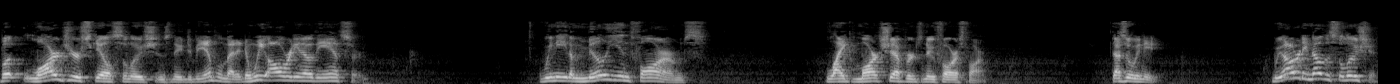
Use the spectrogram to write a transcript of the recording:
But larger scale solutions need to be implemented, and we already know the answer. We need a million farms like Mark Shepard's New Forest Farm. That's what we need. We already know the solution.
